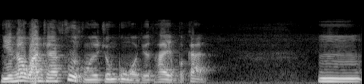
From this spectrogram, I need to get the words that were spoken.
你说完全服从于中共，我觉得他也不干。嗯。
